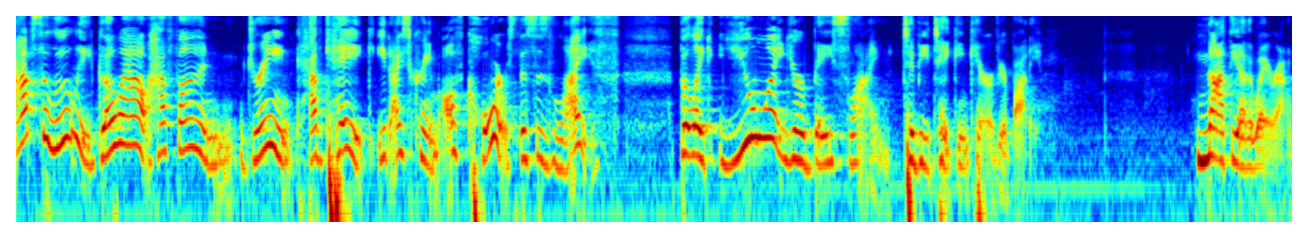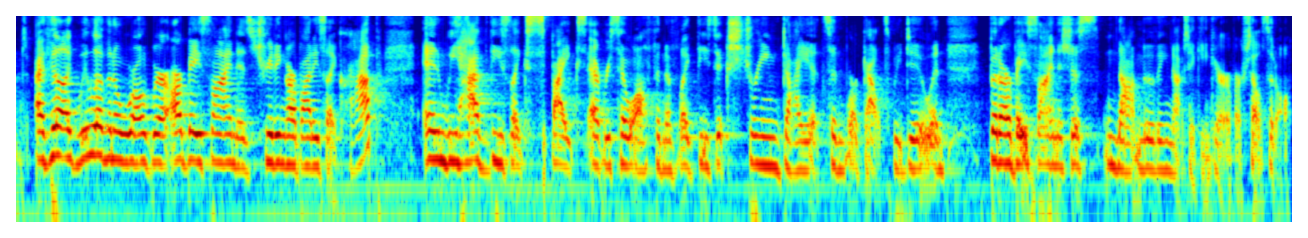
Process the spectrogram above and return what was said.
Absolutely. Go out, have fun, drink, have cake, eat ice cream. Of course, this is life. But like, you want your baseline to be taking care of your body not the other way around. I feel like we live in a world where our baseline is treating our bodies like crap and we have these like spikes every so often of like these extreme diets and workouts we do and but our baseline is just not moving, not taking care of ourselves at all.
